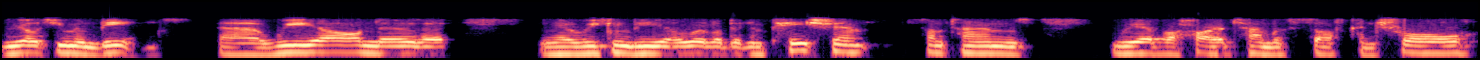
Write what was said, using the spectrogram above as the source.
real human beings. Uh, we all know that you know we can be a little bit impatient. Sometimes we have a hard time with self control,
